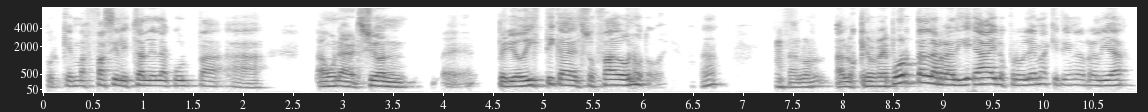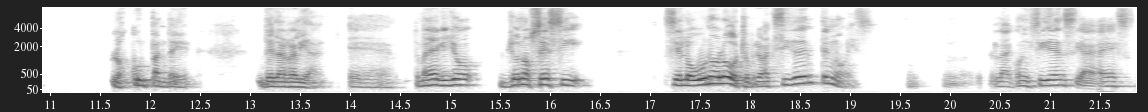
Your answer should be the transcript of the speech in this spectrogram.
porque es más fácil echarle la culpa a, a una versión eh, periodística del sofá de Onoto. ¿ah? A, los, a los que reportan la realidad y los problemas que tiene la realidad, los culpan de, de la realidad. Eh, de manera que yo, yo no sé si, si es lo uno o lo otro, pero accidente no es. La coincidencia es,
